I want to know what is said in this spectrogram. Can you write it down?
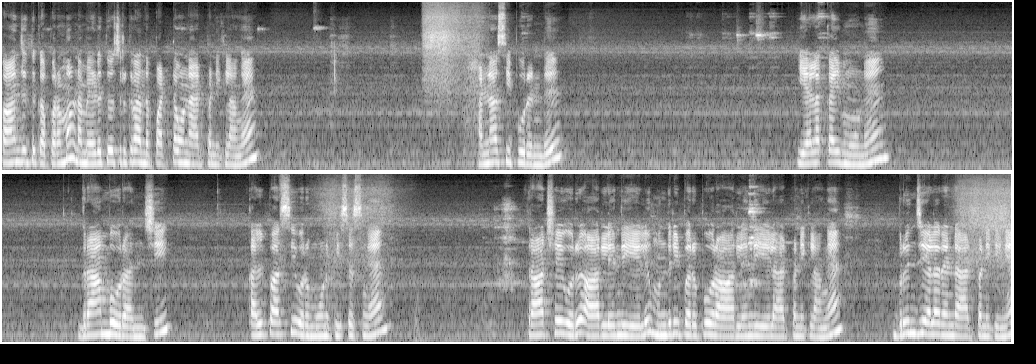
காஞ்சதுக்கு அப்புறமா நம்ம எடுத்து வச்சுருக்கிற அந்த பட்டை ஒன்று ஆட் பண்ணிக்கலாங்க. அன்னாசிப்பூ ரெண்டு. ஏலக்காய் மூணு. கிராம்பு ஒரு அஞ்சு. கல்பாசி ஒரு மூணு பீசஸ்ங்க திராட்சை ஒரு ஆறுலேருந்து ஏழு. முந்திரி பருப்பு ஒரு ஆறுலேருந்து ஏழு ஆட் பண்ணிக்கலாங்க. பிரிஞ்சி இலை ரெண்டு ஆட் பண்ணிக்கிங்க.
